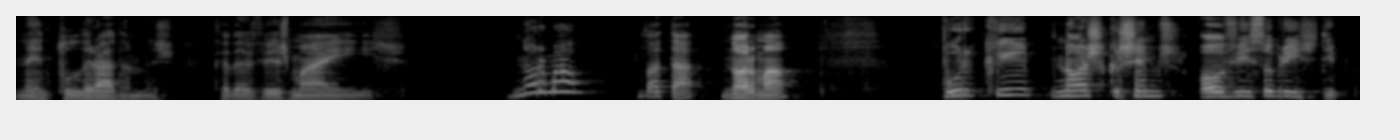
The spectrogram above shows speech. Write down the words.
nem tolerada, mas cada vez mais normal. Lá está, normal. Porque nós crescemos a ouvir sobre isto. Tipo,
